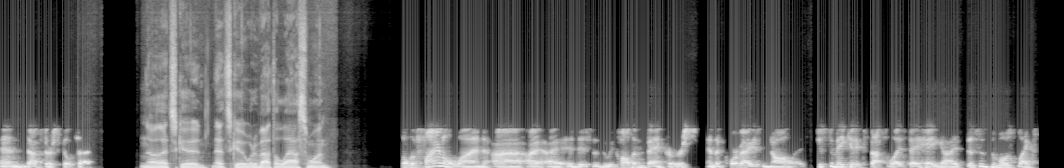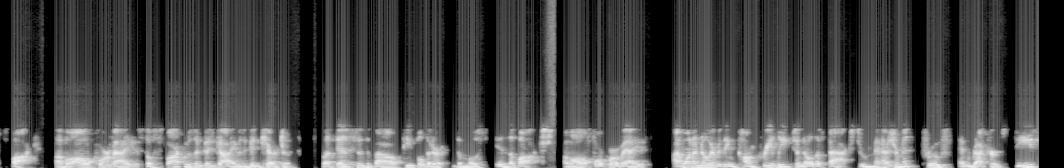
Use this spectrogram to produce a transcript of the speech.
and that's their skill set. No, that's good. That's good. What about the last one? So the final one, uh, I, I, this is we call them bankers, and the core value is knowledge. Just to make it accessible, I say, hey guys, this is the most like Spock of all core values. So Spock was a good guy, he was a good character, but this is about people that are the most in the box of all four core values. I want to know everything concretely to know the facts through measurement, proof, and records. These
